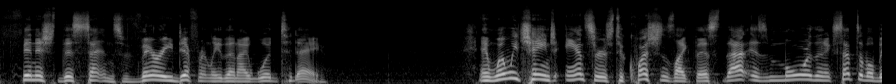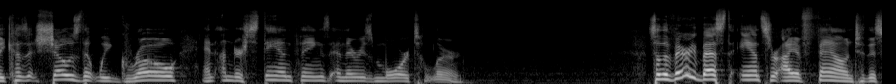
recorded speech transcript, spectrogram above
finished this sentence very differently than I would today. And when we change answers to questions like this, that is more than acceptable because it shows that we grow and understand things and there is more to learn. So, the very best answer I have found to this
